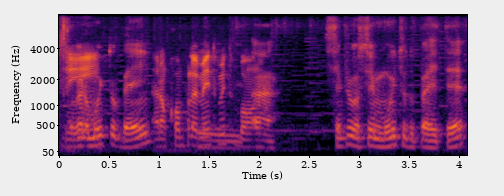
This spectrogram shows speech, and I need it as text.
Sim, jogando muito bem. Era um complemento e, muito bom. É, sempre gostei muito do PRT.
